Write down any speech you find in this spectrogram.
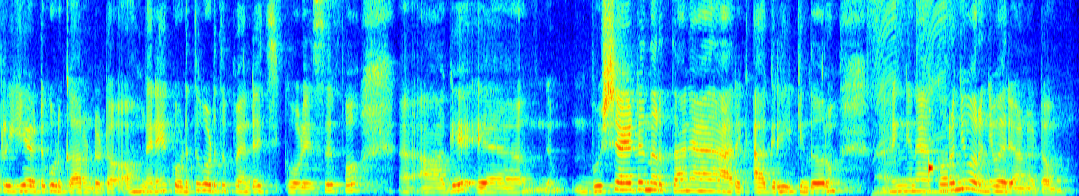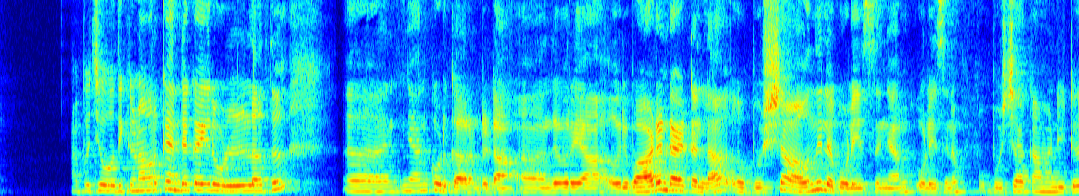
ഫ്രീ ആയിട്ട് കൊടുക്കാറുണ്ട് കേട്ടോ. അങ്ങനെ കൊടുത്ത് കൊടുത്ത് ഇപ്പോൾ എന്റെ കോളീസ് ഇപ്പോൾ ആകെ ബുഷായിട്ട് നിർത്താൻ ഞാൻ ആഗ്രഹിക്കുന്നതോറും ആഗ്രഹിക്കും തോറും ഇങ്ങനെ കുറഞ്ഞു കുറഞ്ഞു വരികയാണ് കേട്ടോ. അപ്പോൾ ചോദിക്കണവർക്ക് എന്റെ കയ്യിലുള്ളത് ഞാൻ കൊടുക്കാറുണ്ട് കേട്ടോ എന്താ പറയുക ഒരുപാടുണ്ടായിട്ടല്ല ബുഷ് ആവുന്നില്ല കോളീസ്. ഞാൻ കോളീസിന് ബുഷാക്കാൻ വേണ്ടിയിട്ട്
